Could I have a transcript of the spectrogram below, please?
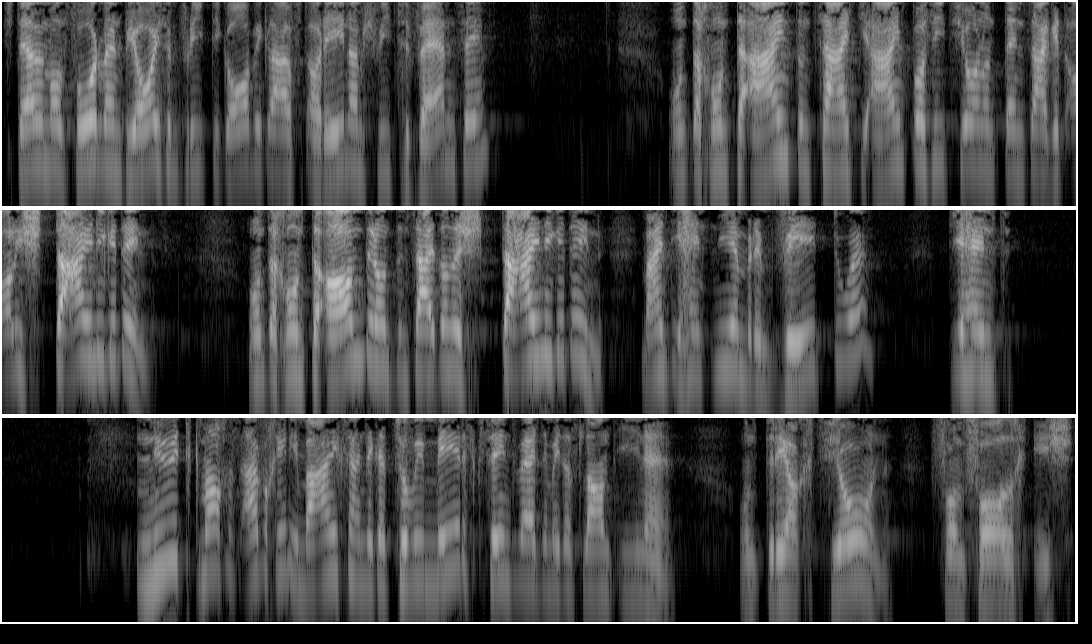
Stell dir mal vor, wenn bei uns am Freitagabend läuft Arena im Schweizer Fernsehen und da kommt der eine und zeigt die eine Position und dann sagen alle steinigen den. Und dann kommt der andere und dann sagt er, steinigen ihn. Ich meine, die haben niemandem wehtun. Die haben nichts gemacht, es einfach ihre Meinung gesagt. So wie wir es sehen, werden wir das Land einnehmen. Und die Reaktion vom Volk ist,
